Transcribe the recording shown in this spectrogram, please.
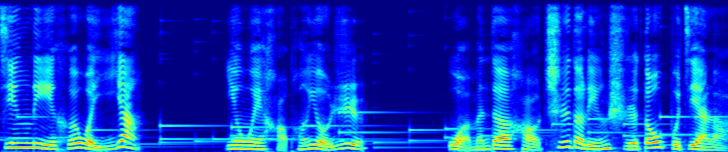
经历和我一样，因为好朋友日，我们的好吃的零食都不见了。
